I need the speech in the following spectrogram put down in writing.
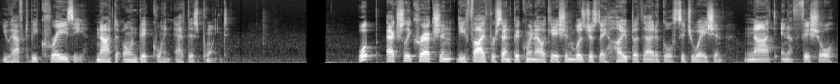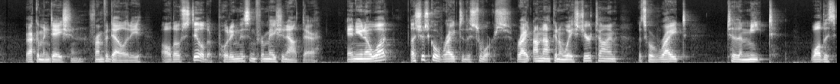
You have to be crazy not to own Bitcoin at this point. Whoop, actually, correction. The 5% Bitcoin allocation was just a hypothetical situation, not an official recommendation from Fidelity, although still they're putting this information out there. And you know what? Let's just go right to the source, right? I'm not going to waste your time. Let's go right to the meat. While this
